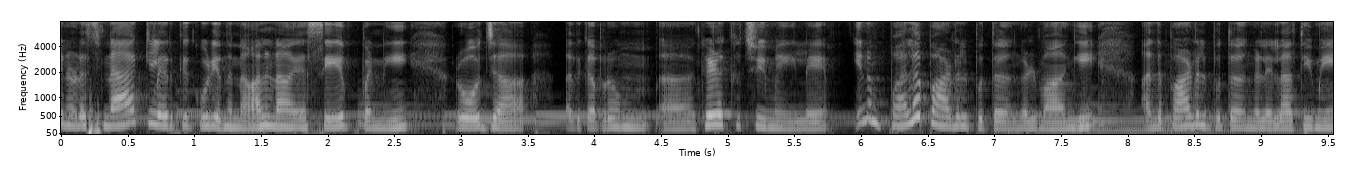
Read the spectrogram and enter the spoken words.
என்னோடய ஸ்நாக்கில் இருக்கக்கூடிய அந்த நாலு நாயை சேவ் பண்ணி ரோஜா அதுக்கப்புறம் கிழக்கு சீமையிலே இன்னும் பல பாடல் புத்தகங்கள் வாங்கி அந்த பாடல் புத்தகங்கள் எல்லாத்தையுமே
